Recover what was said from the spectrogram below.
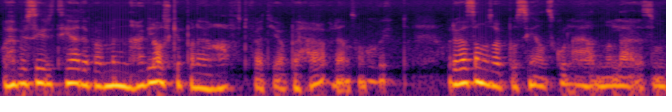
Och jag blev så irriterad. Jag bara, men den här glaskupan har jag haft för att jag behöver den som skydd. Och det var samma sak på scenskolan. Jag hade någon lärare som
